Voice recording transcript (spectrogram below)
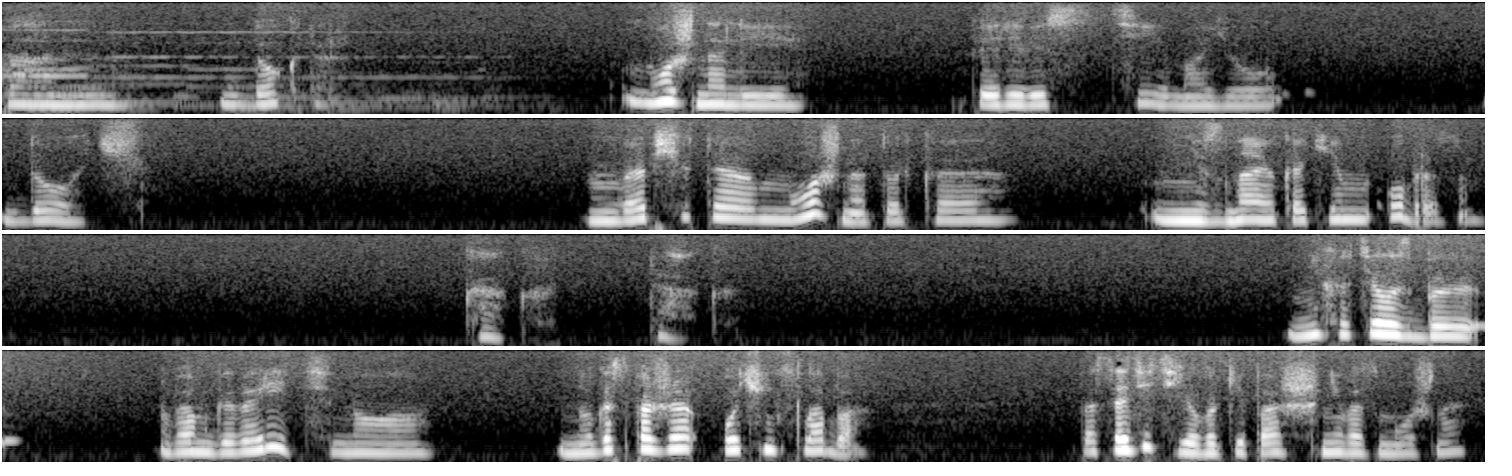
Пан доктор, можно ли перевести мою дочь? Вообще-то можно, только не знаю, каким образом. Как так? Не хотелось бы вам говорить, но... Но госпожа очень слаба. Посадить ее в экипаж невозможно. —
